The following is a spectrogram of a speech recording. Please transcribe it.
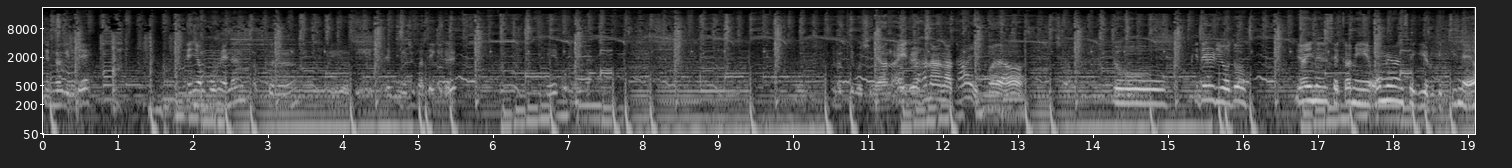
생각인데 내년 봄에는 더 큰 우리 여기 백진주가 되기를 기대해봅니다. 보시면 아이들 하나하나 다 예뻐요. 요 피델리오도 이 아이는 색감이 오묘한 색이 이렇게 띄네요.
